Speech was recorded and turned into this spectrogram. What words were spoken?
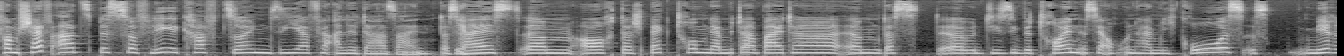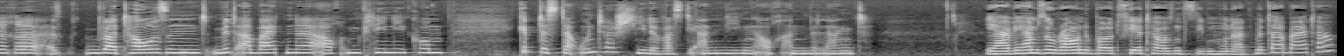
Vom Chefarzt bis zur Pflegekraft sollen sie ja für alle da sein. Das ja. heißt, ähm, auch das Spektrum der Mitarbeiter, ähm, das, äh, die sie betreuen, ist ja auch unheimlich groß. Es mehrere, also über 1000 Mitarbeitende auch im Klinikum. Gibt es da Unterschiede, was die Anliegen auch anbelangt? Ja, wir haben so roundabout 4700 Mitarbeiter.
